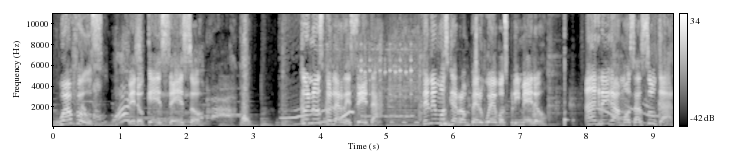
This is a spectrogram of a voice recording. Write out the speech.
Waffles. ¿Pero qué es eso? Conozco la receta. Tenemos que romper huevos primero. Agregamos azúcar.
